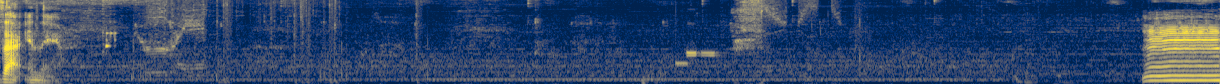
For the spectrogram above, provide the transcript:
that in there. Hmm.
